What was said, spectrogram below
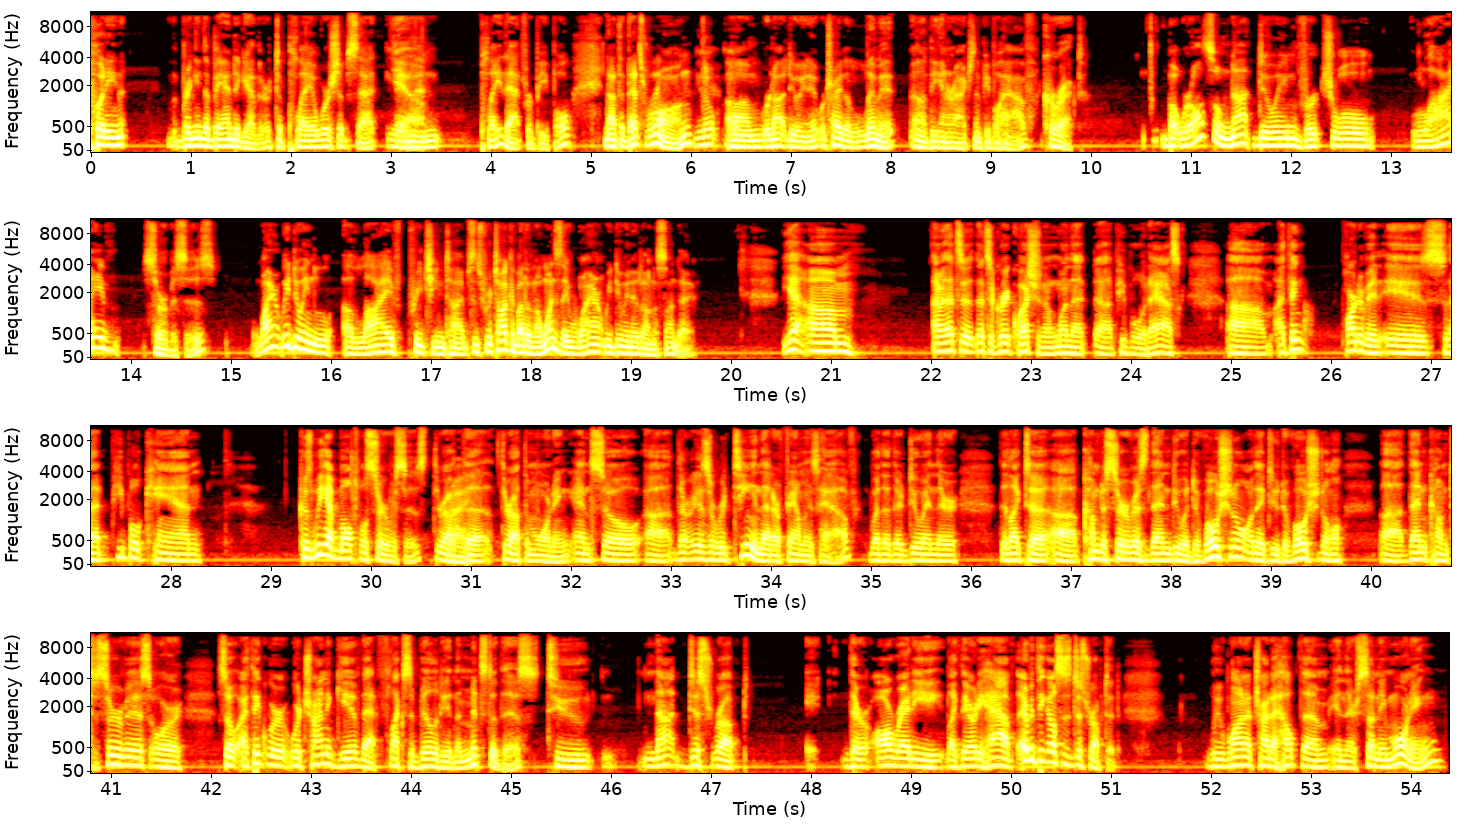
putting bringing the band together to play a worship set Yeah. and then play that for people. Not that that's wrong. Nope. Um, we're not doing it. We're trying to limit uh, the interaction that people have, Correct. but we're also not doing virtual live services. Why aren't we doing a live preaching time? Since we're talking about it on Wednesday, why aren't we doing it on a Sunday? Yeah. Um, I mean, that's a that's a great question and one that uh, people would ask. Um, I think part of it is so that people can, because we have multiple services throughout Right. the throughout the morning, and so uh, there is a routine that our families have. Whether they're doing their, they like to uh, come to service, then do a devotional, or they do devotional, uh, then come to service, or so. I think we're we're trying to give that flexibility in the midst of this to not disrupt they're already like they already have everything else is disrupted. We want to try to help them in their Sunday morning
